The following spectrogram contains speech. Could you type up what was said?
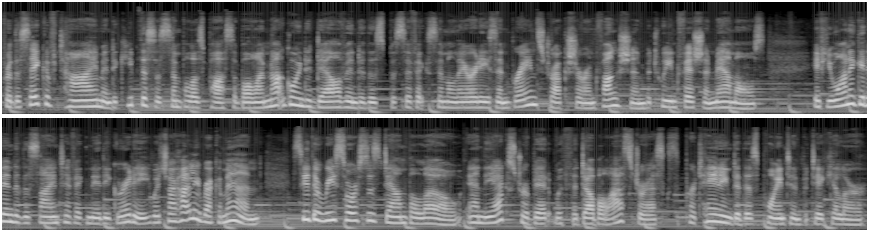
For the sake of time and to keep this as simple as possible, I'm not going to delve into the specific similarities in brain structure and function between fish and mammals. If you want to get into the scientific nitty gritty, which I highly recommend, see the resources down below and the extra bit with the double asterisks pertaining to this point in particular.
